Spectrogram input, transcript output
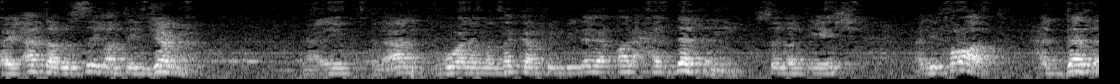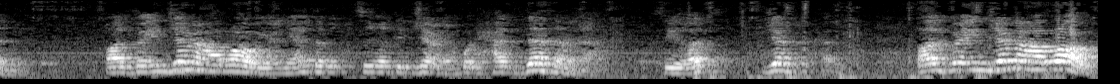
أي أتى بصيغة الجمع. يعني الآن هو لما ذكر في البداية قال حدثني. صيغة إيش؟ الإفراد. حدثني. قال فإن جمع الراوي يعني أتى بصيغة الجمع يقول حدثنا. صيغة جمع. قال فإن جمع الراوي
